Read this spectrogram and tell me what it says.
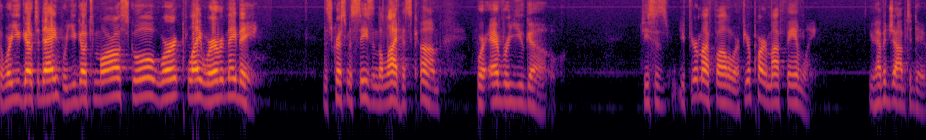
So, where you go today, where you go tomorrow, school, work, play, wherever it may be, this Christmas season, the light has come wherever you go. Jesus, if you're my follower, if you're part of my family, you have a job to do.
